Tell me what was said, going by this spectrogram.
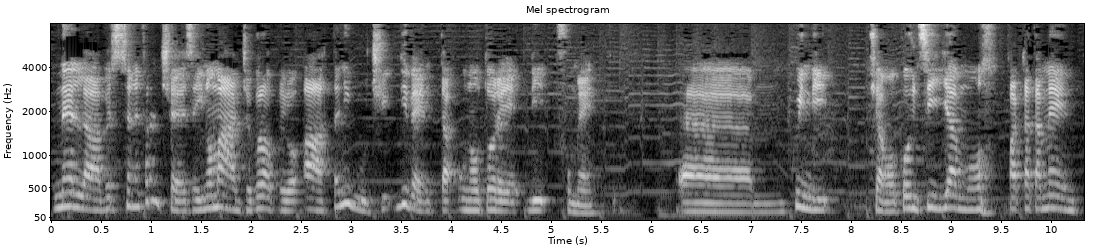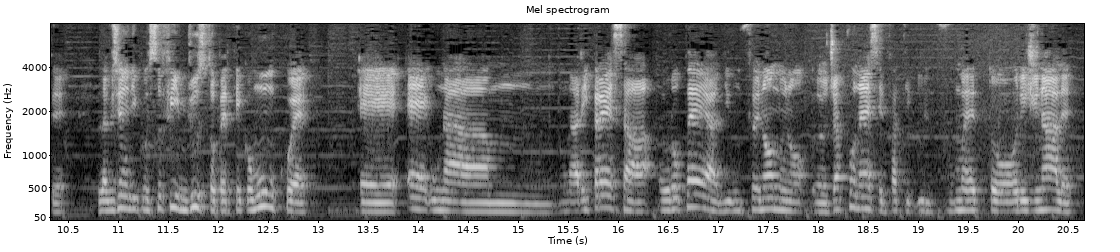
nella versione francese, in omaggio proprio a Taniguchi, diventa un autore di fumetti. Ehm, quindi, diciamo, consigliamo pacatamente la visione di questo film, giusto perché comunque eh, è una, una, ripresa europea di un fenomeno eh, giapponese, infatti il fumetto originale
